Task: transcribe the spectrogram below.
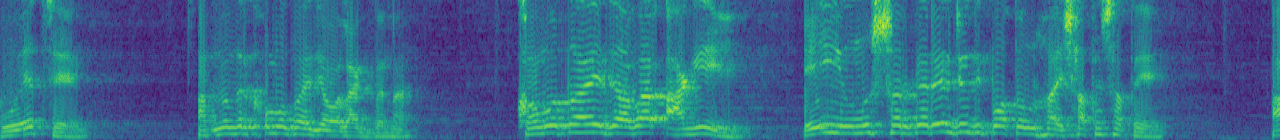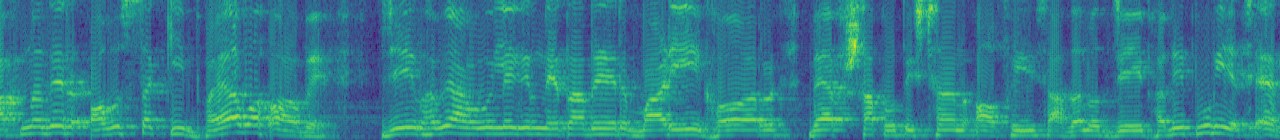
হয়েছে, আপনাদের ক্ষমতায় যাওয়া লাগবে না। ক্ষমতায় যাবার আগেই এই ইউনুস সরকারের যদি পতন হয় সাথে সাথে, আপনাদের অবস্থা কি ভয়াবহ হবে? যেভাবে আওয়ামী লীগের নেতাদের বাড়ি, ঘর, ব্যবসা, প্রতিষ্ঠান, অফিস, আদালত যেভাবে পুড়িয়েছেন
